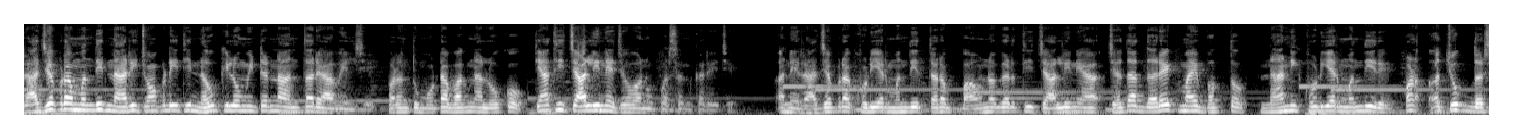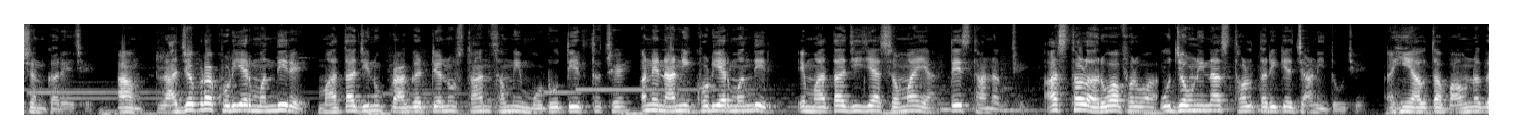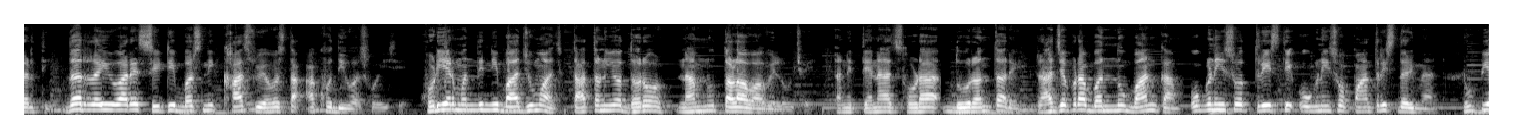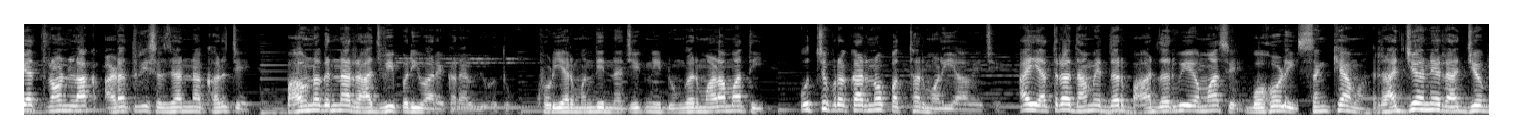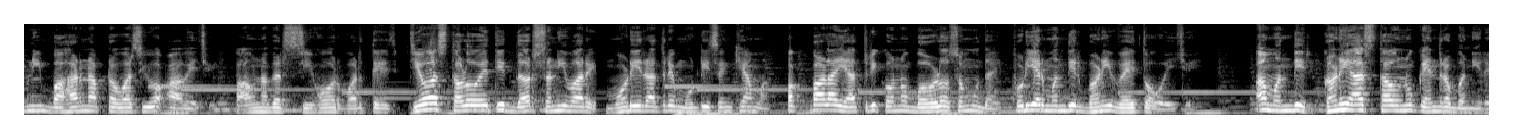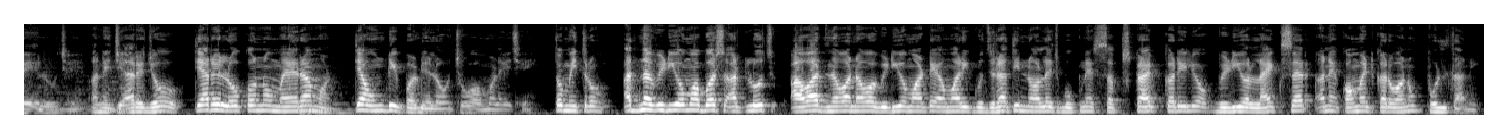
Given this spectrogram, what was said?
રાજપરા મંદિર નારી ચોકડીથી નવ કિલોમીટરના અંતરે આવેલ છે, પરંતુ મોટાભાગના લોકો ત્યાંથી ચાલીને જવાનું પસંદ કરે છે. અને રાજપરા ખોડિયાર મંદિર તરફ ભાવનગરથી ચાલીને જતા દરેક માય ભક્તો નાની ખોડિયાર મંદિરે પણ અચૂક દર્શન કરે છે. આમ, રાજપરા ખોડિયાર મંદિરે માતાજીનું પ્રાગટ્યનું સ્થાન સમી મોટું તીર્થ છે અને નાની ખોડિયાર મંદિર એ માતાજી જ્યાં સમાયા તે સ્થાનક છે. આ સ્થળ હરવા ફરવા ઉજવણીના સ્થળ તરીકે જાણીતું છે. અહીં આવતા ભાવનગરથી દર રવિવારે સિટી બસની ખાસ વ્યવસ્થા આખો દિવસ હોય છે. ખોડિયાર મંદિરની બાજુમાં જ તાતણીયો ધરો નામનું તળાવ આવેલું છે અને તેના થોડા દૂર અંતરે રાજપરા બંધનું બાંધકામ ઓગણીસો ત્રીસથી ઓગણીસો પાંત્રીસ દરમિયાન રૂપિયા ત્રણ લાખ આડત્રીસ હજારના ખર્ચે ભાવનગરના રાજવી પરિવારે કરાવ્યું હતું. ખોડિયાર મંદિર નજીકની ડુંગરમાળામાંથી ઉચ્ચ પ્રકારનો પથ્થર મળી આવે છે. આ યાત્રાધામે દર ભાદરવી અમાસે બહોળી સંખ્યામાં રાજ્ય અને રાજ્યની બહારના પ્રવાસીઓ આવે છે. ભાવનગર, સિંહોર, વર્તેજ જેવા સ્થળોએથી દર શનિવારે મોડી રાત્રે મોટી સંખ્યામાં પગપાળા યાત્રિકોનો બહોળો સમુદાય ખોડિયાર મંદિર ભણી વહેતો હોય છે. આ મંદિર ઘણી આસ્થાઓનું કેન્દ્ર બની રહેલું છે અને જ્યારે જો ત્યારે લોકોનો મહેરામણ ત્યાં ઉમટી પડેલો જોવા મળે છે. તો મિત્રો, આજના વિડીયોમાં બસ આટલું જ. આવા જ નવા નવા વીડિયો માટે અમારી ગુજરાતી નોલેજ બુકને સબસ્ક્રાઇબ કરી લ્યો. વીડિયો લાઇક શેર અને કોમેન્ટ કરવાનું ભૂલતા નહીં.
